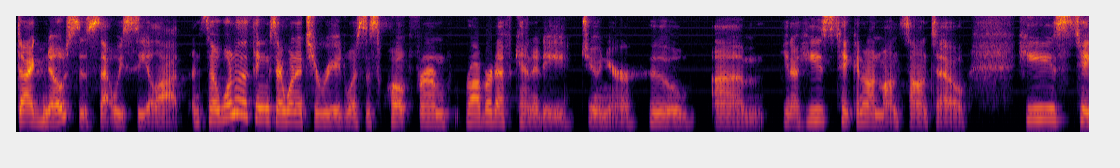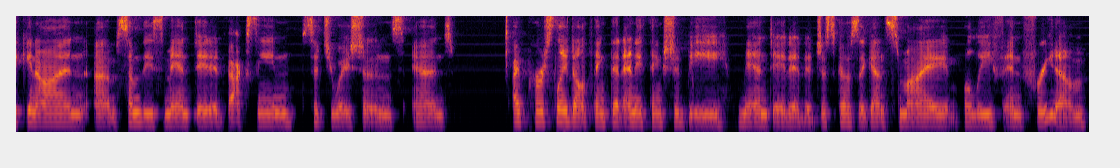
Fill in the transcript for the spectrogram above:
diagnosis that we see a lot. And so, one of the things I wanted to read was this quote from Robert F. Kennedy Jr., who, um, you know, he's taken on Monsanto. He's taking on um, some of these mandated vaccine situations. And I personally don't think that anything should be mandated. It just goes against my belief in freedom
